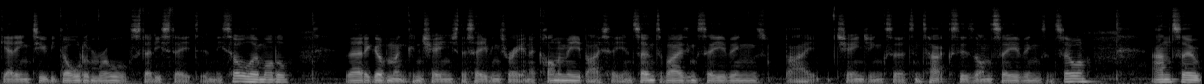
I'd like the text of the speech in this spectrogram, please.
getting to the golden rule steady state in the Solow model. There, the government can change the savings rate in economy by, say, incentivizing savings, by changing certain taxes on savings, and so on. And so,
